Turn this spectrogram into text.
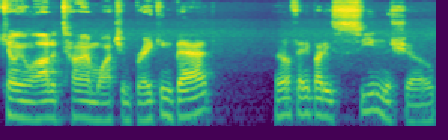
killing a lot of time watching Breaking Bad. I don't know if anybody's seen the show,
